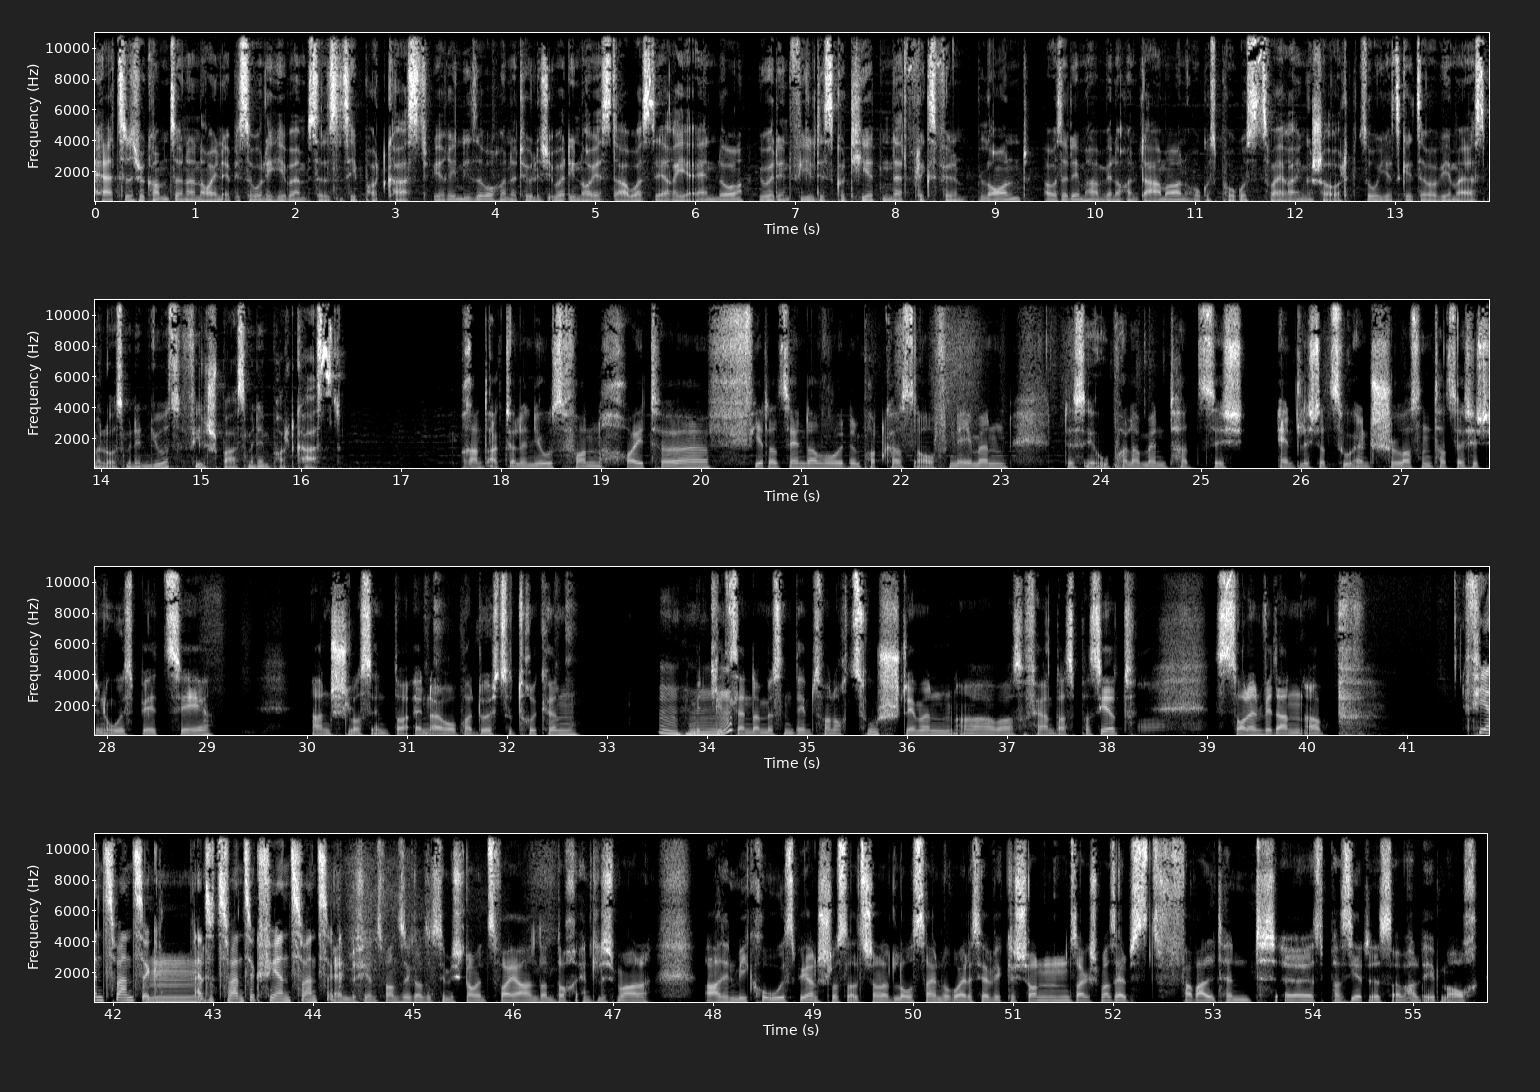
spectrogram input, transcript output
Herzlich willkommen zu einer neuen Episode hier beim Citizen Sea Podcast. Wir reden diese Woche natürlich über die neue Star Wars Serie Andor, über den viel diskutierten Netflix-Film Blonde. Außerdem haben wir noch in Dama und Hokus Pokus 2 reingeschaut. So, jetzt geht's aber wie immer erstmal los mit den News. Viel Spaß mit dem Podcast. Brandaktuelle News von heute, 4.10., wo wir den Podcast aufnehmen. Das EU-Parlament hat sich endlich dazu entschlossen, tatsächlich den USB-C Anschluss in, in Europa durchzudrücken. Mhm. Mitgliedsländer müssen dem zwar noch zustimmen, aber sofern das passiert, sollen wir dann ab 24, mh, also 2024. Ende 24, also ziemlich genau in zwei Jahren, dann doch endlich mal A, den Micro-USB-Anschluss als Standard los sein, wobei das ja wirklich schon, sage ich mal, selbstverwaltend äh, passiert ist, aber halt eben auch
